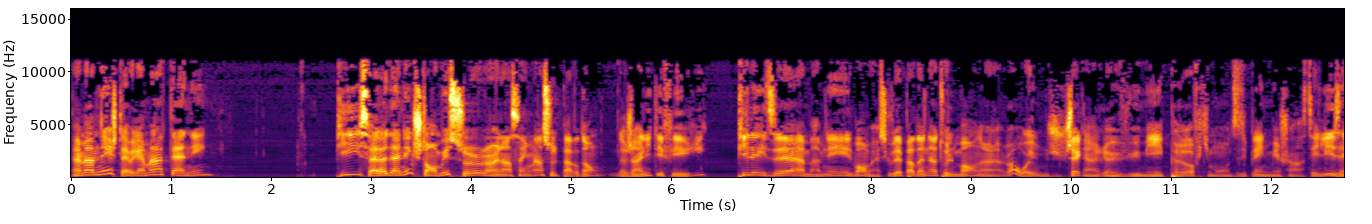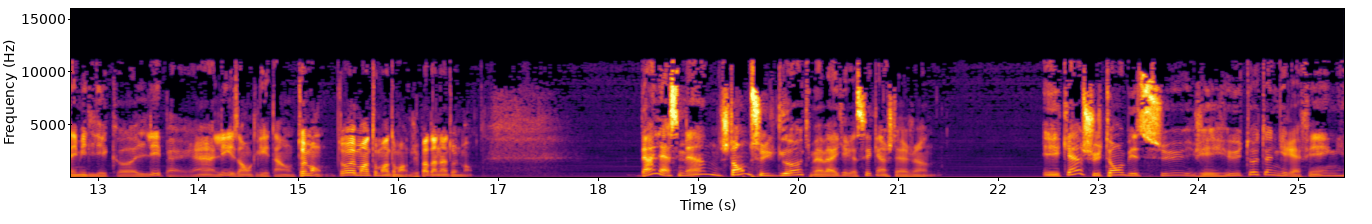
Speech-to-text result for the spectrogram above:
À un moment donné, j'étais vraiment tanné. Puis ça a donné que je suis tombé sur un enseignement sur le pardon de Jean-Louis Teferi. Puis là, il disait à m'amener, bon, ben, est-ce que vous avez pardonné à tout le monde? Ah oui, je check en revue mes profs qui m'ont dit plein de méchancetés, les amis de l'école, les parents, les oncles, les tantes, tout le monde, tout le monde, tout le monde, tout le monde. J'ai pardonné à tout le monde. Dans la semaine, je tombe sur le gars qui m'avait agressé quand j'étais jeune. Et quand je suis tombé dessus, j'ai eu toute une graphing.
